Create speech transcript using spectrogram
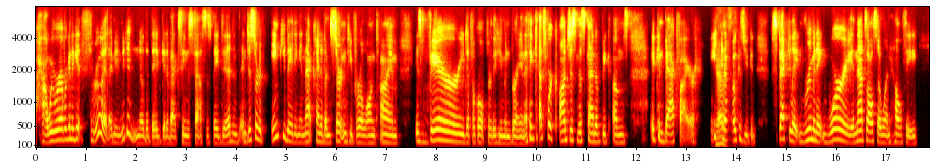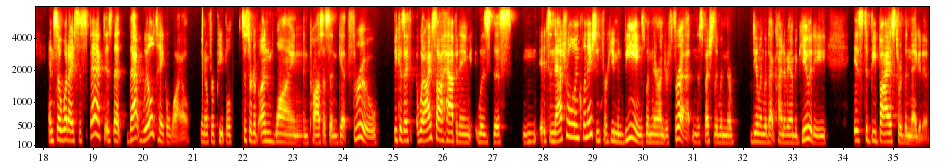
how we were ever going to get through it i mean we didn't know that they'd get a vaccine as fast as they did and, and just sort of incubating in that kind of uncertainty for a long time is very difficult for the human brain i think that's where consciousness kind of becomes it can backfire you know, because you can speculate and ruminate and worry, and that's also unhealthy. And so, what I suspect is that that will take a while, you know, for people to sort of unwind and process and get through. Because I, what I saw happening was this it's a natural inclination for human beings when they're under threat, and especially when they're dealing with that kind of ambiguity, is to be biased toward the negative.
